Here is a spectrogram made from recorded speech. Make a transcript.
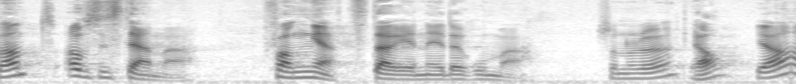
sant? av systemet. Fanget der inne i det rommet. Skjønner du? Ja. Ja,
